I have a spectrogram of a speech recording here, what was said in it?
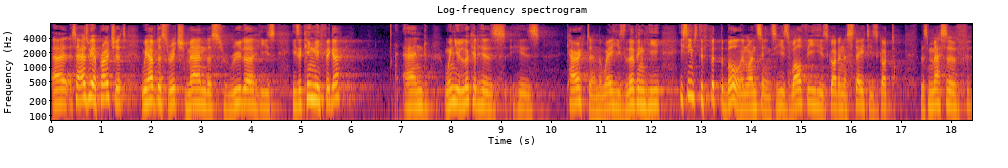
Uh, so, as we approach it, we have this rich man, this ruler. He's, he's a kingly figure. And when you look at his, his character and the way he's living, he, he seems to fit the bill in one sense. He's wealthy, he's got an estate, he's got this massive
